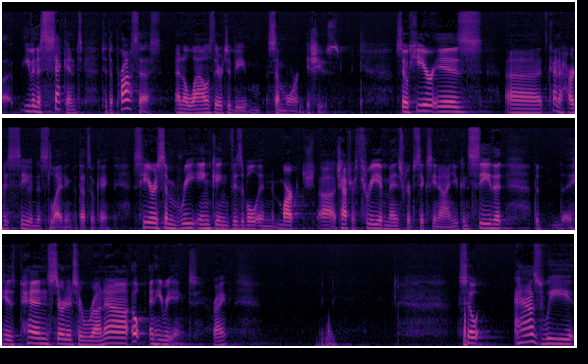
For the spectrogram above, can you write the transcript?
uh, even a second to the process and allows there to be some more issues. So here is, uh, it's kind of hard to see in this lighting, but that's okay. So here is some re inking visible in Mark uh, chapter 3 of manuscript 69. You can see that his pen started to run out. Oh, and he re inked, right? So, as we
